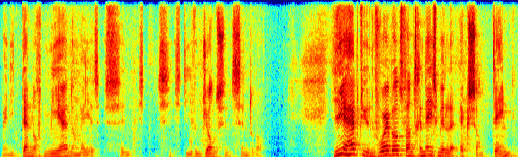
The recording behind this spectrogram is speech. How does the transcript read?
Bij die ten nog meer dan bij het Steven-Johnson-syndroom. Hier hebt u een voorbeeld van het geneesmiddelen exantheem.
